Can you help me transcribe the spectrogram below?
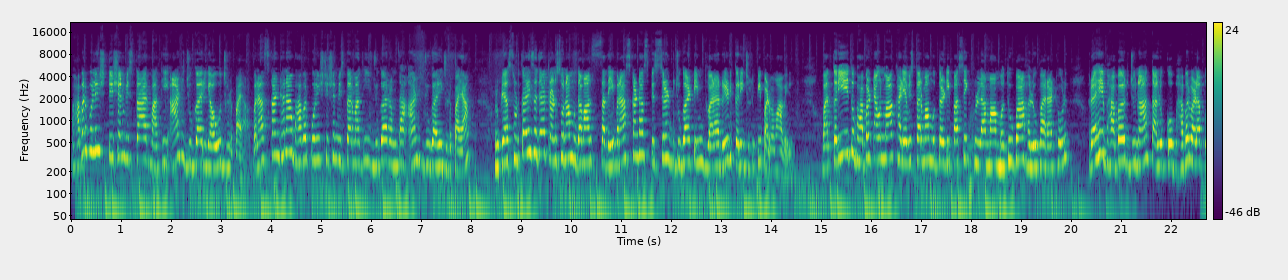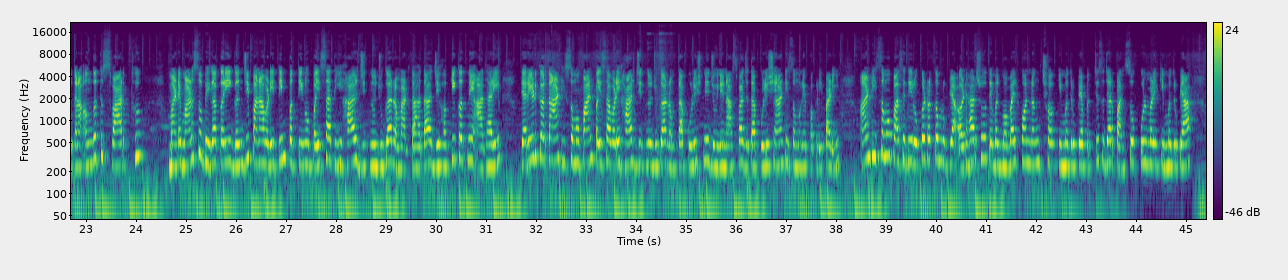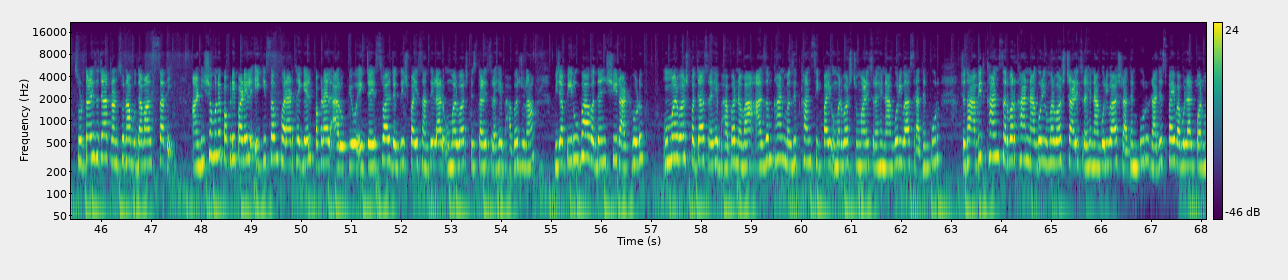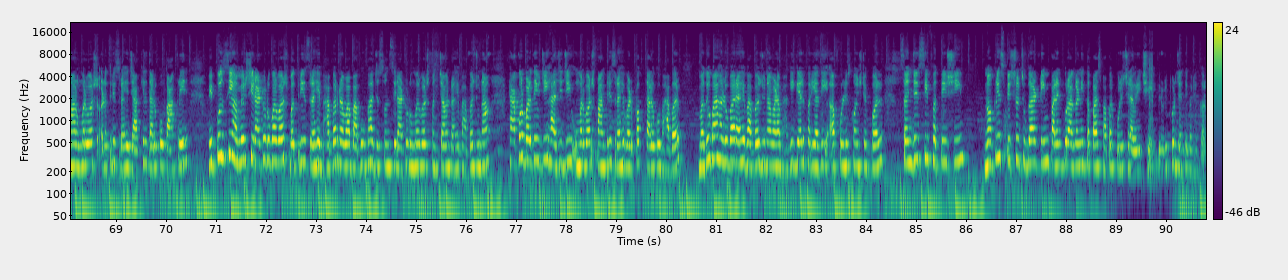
Bhabhar police station વિસ્તારમાંથી આઠ જુગારીયાઓ ઝડપાયા. બનાસકાંઠાના ભાબર પોલીસ સ્ટેશન વિસ્તારમાંથી જુગાર રમતા આઠ જુગારી ઝડપાયા. રૂપિયા સુડતાલીસ હજાર ત્રણસોના મુદ્દામાલ સાથે બનાસકાંઠા સ્પેશિયલ જુગાર ટીમ દ્વારા રેડ કરી ઝડપી પાડવામાં આવેલ. વાત કરીએ તો ભાભર ટાઉનમાં ખાડિયા વિસ્તારમાં મુતરડી પાસે ખુલ્લામાં મધુભા હલુભા રાઠોડ રહે ભાભર જૂના તાલુકો ભાભરવાળા પોતાના અંગત સ્વાર્થ માટે માણસો ભેગા કરી ગંજીપાના વડે તીન પત્તીનો પૈસાથી હાર જીતનો જુગાર રમાડતા હતા, જે હકીકતને આધારે ત્યાં રેડ કરતા આઠ ઇસમો પાન પૈસા વડે હાર જીતનો જુગાર રમતા પોલીસને જોઈને નાસવા જતા પોલીસે આઠ ઇસમોને પકડી પાડી. આઠ ઇસમો પાસેથી રોકડ રકમ રૂપિયા અઢારસો તેમજ મોબાઈલ ફોન નંગ છ કિંમત રૂપિયા પચીસ હજાર પાંચસો કુલ મળી કિંમત રૂપિયા સુડતાલીસ હજાર ત્રણસોના મુદ્દામાલ સાથે આઠ ઇસમોને પકડી પાડેલ એક ઇસમ ફરાર થઈ ગયેલ. પકડાયેલ આરોપીઓ એક જયસ્વાલ, જગદીશભાઈ શાંતિલાલ ઉંમર વર્ષ પિસ્તાળીસ રહે ભાભર જૂના બીજા પીરુભા, વદનશી રાઠોડ ઉંમર વર્ષ પચાસ રહે ભાભર નવા. આઝમ ખાન, મજીદ ખાન, સિપાઈ ઉંમર વર્ષ ચુમ્માળીસ રહે નાગોરીવાસ રાધનપુર. તથા આબિદ ખાન, સરવર ખાન, નાગોરી ઉંમર વર્ષ ચાળીસ રહે નાગોરીવાસ રાધનપુર. રાજેશભાઈ બાબુલાલ પરમાર ઉંમર વર્ષ અડત્રીસ રહે જાખીલ તાલુકો કાંકરેજ. વિપુલસિંહ હમીરસિંહ રાઠોડ ઉંમર વર્ષ બત્રીસ રહે ભાભર નવા. બાબુભા જસવંતસિંહ રાઠોડ ઉંમર વર્ષ પંચાવન રહે ભાભર જૂના. ઠાકોર બળદેવજી હાજીજી ઉંમર વર્ષ પાંત્રીસ રહે વડપક તાલુકો ભાભર. મધુભા હલુભા રહે ભાભર જૂનાવાળા. ભાગી ગયેલ ફરિયાદી અપ પોલીસ કોન્સ્ટેબલ સંજયસિંહ ફતેશી. નોકરી સ્પેશિયલ જુગાર ટીમ પાલનપુર આગળની તપાસ ભાભર પોલીસ ચલાવી છે. બ્યુરો રિપોર્ટ જયંતિ બેઠકર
